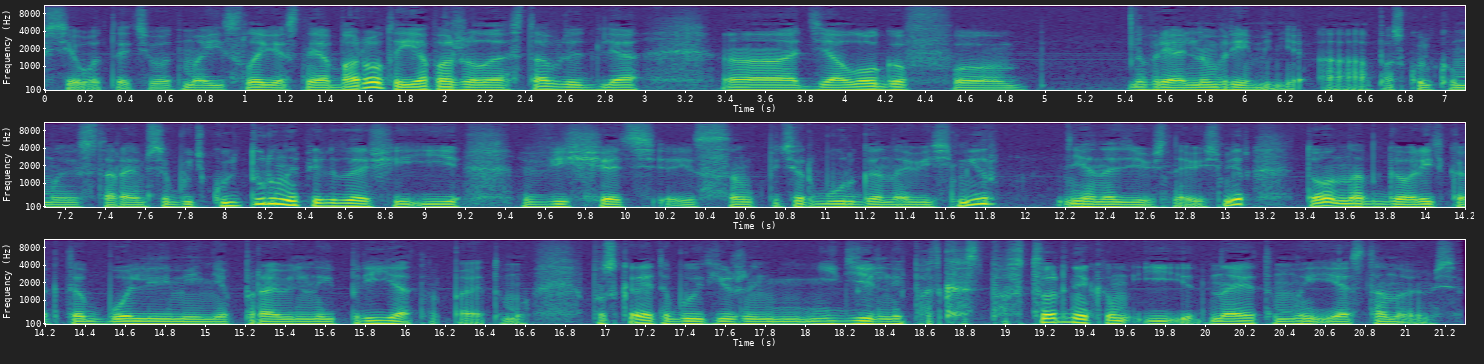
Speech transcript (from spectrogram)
все вот эти вот мои словесные обороты я, пожалуй, оставлю для э, диалогов э, в реальном времени. А поскольку мы стараемся быть культурной передачей и вещать из Санкт-Петербурга на весь мир – я надеюсь, на весь мир, то надо говорить как-то более-менее правильно и приятно. Поэтому пускай это будет еженедельный подкаст по вторникам, и на этом мы и остановимся.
